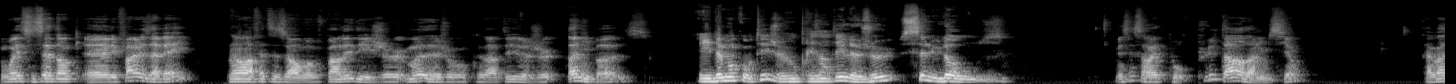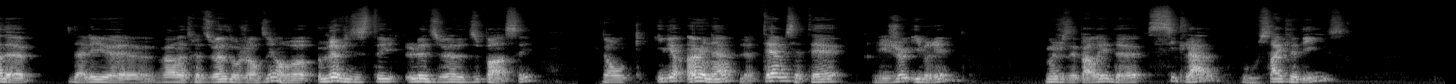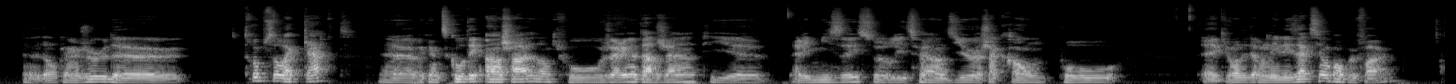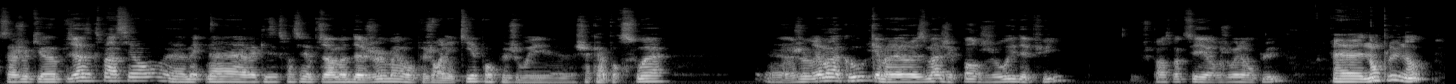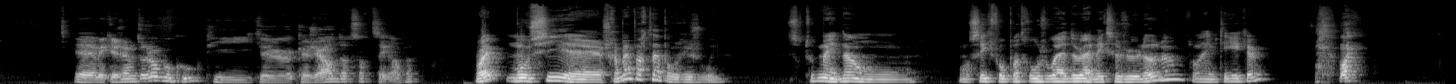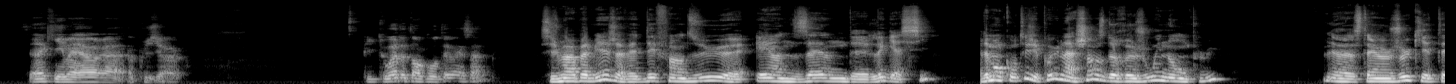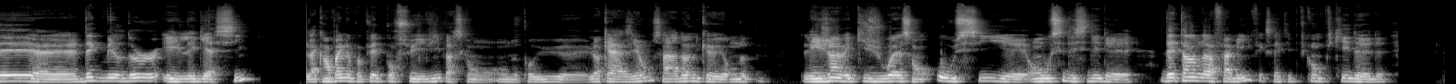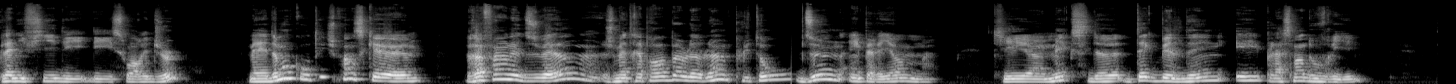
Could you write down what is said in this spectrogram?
ouais, c'est ça. Donc, euh, les fleurs et les abeilles. Non, en fait, c'est ça. On va vous parler des jeux. Moi, je vais vous présenter le jeu Honey Buzz. Et de mon côté, je vais vous présenter le jeu Cellulose. Mais ça, ça va être pour plus tard dans l'émission. Avant de d'aller euh, vers notre duel d'aujourd'hui, on va revisiter le duel du passé. Donc, il y a un an, le thème c'était les jeux hybrides. Moi, je vous ai parlé de Cyclade ou Cyclades. Euh, donc, un jeu de troupes sur la carte euh, avec un petit côté enchère. Donc, il faut gérer notre argent puis euh, aller miser sur les différents dieux à chaque ronde pour euh, qui vont déterminer les actions qu'on peut faire. C'est un jeu qui a plusieurs expansions. Euh, maintenant, avec les expansions, il y a plusieurs modes de jeu. Même, on peut jouer en équipe, on peut jouer chacun pour soi. Un jeu vraiment cool que malheureusement, j'ai pas rejoué depuis. Je pense pas que tu rejoué non plus. Non plus, non. Euh, mais que j'aime toujours beaucoup, puis que, que j'ai hâte de ressortir, en fait. Ouais, moi aussi, euh, je serais bien partant pour y jouer. Surtout que maintenant, on, on sait qu'il faut pas trop jouer à deux avec ce jeu-là, là. Faut inviter quelqu'un. C'est vrai qu'il est meilleur à, à plusieurs. Puis toi, de ton côté, Vincent? Si je me rappelle bien, j'avais défendu euh, Aeon Zen de Legacy. De mon côté, j'ai pas eu la chance de rejouer non plus. Euh, C'était un jeu qui était euh, Deck Builder et Legacy. La campagne n'a pas pu être poursuivie parce qu'on on n'a pas eu euh, l'occasion. Ça donne que on a, les gens avec qui je jouais sont aussi euh, ont aussi décidé de d'étendre leur famille, fait que ça a été plus compliqué de, de planifier des, des soirées de jeu. Mais de mon côté, je pense que Refaire le duel, je mettrais probablement plutôt Dune Imperium, qui est un mix de deck building et placement d'ouvriers.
